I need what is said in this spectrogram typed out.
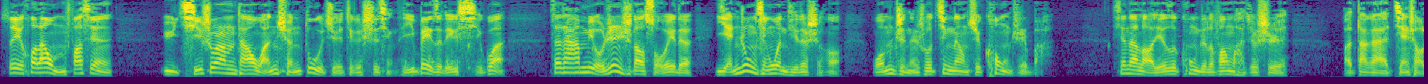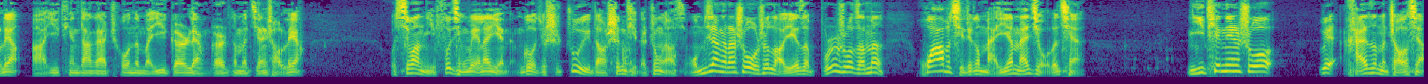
所以后来我们发现，与其说让他完全杜绝这个事情，他一辈子的一个习惯，在他还没有认识到所谓的严重性问题的时候，我们只能说尽量去控制吧。现在老爷子控制的方法就是，啊，大概减少量啊，一天大概抽那么一根两根，那么减少量。我希望你父亲未来也能够就是注意到身体的重要性。我们经常跟他说：“我说老爷子，不是说咱们花不起这个买烟买酒的钱，你天天说为孩子们着想，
